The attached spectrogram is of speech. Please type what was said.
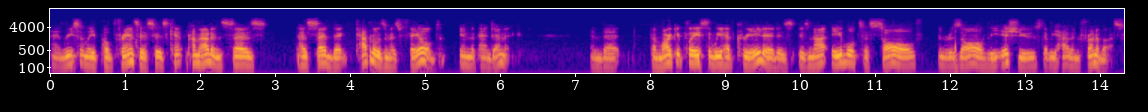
And recently, Pope Francis has come out and says has said that capitalism has failed in the pandemic, and that the marketplace that we have created is is not able to solve and resolve the issues that we have in front of us.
